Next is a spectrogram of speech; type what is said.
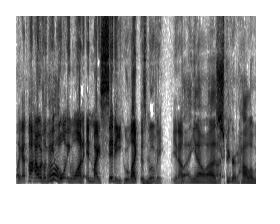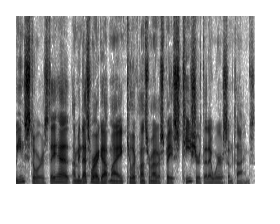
Like, I thought I was like Well- the only one in my city who liked this movie. You know? Well, you know, uh, Spirit Halloween stores, they had, I mean, that's where I got my Killer Clowns from Outer Space t shirt that I wear sometimes.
